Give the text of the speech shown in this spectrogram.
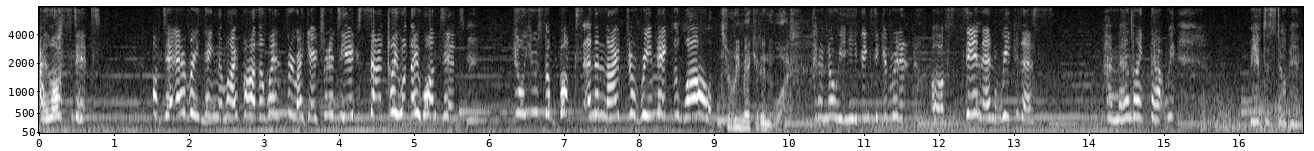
I lost it. After everything that my father went through, I gave Trinity exactly what they wanted. He'll use the box and the knife to remake the world. To remake it into what? I don't know, he, he thinks he can rid it of sin and weakness. A man like that, we... We have to stop him.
